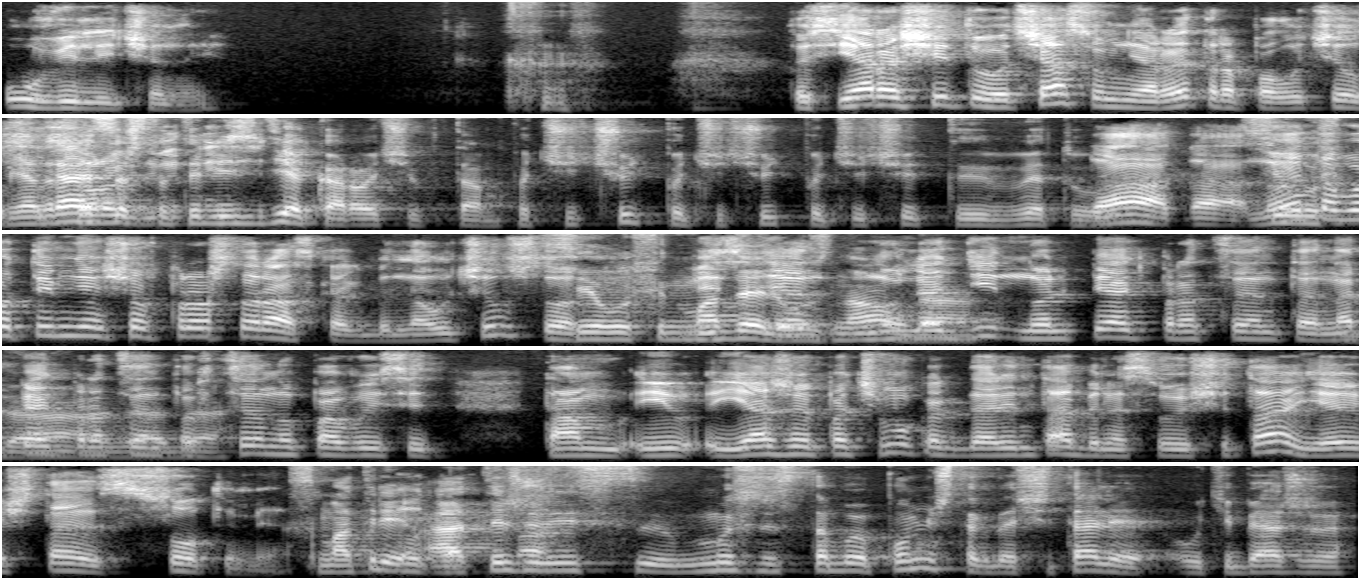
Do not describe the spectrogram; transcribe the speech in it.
увеличенный. То есть я рассчитываю, вот сейчас у меня ретро получился. Мне нравится, что ты везде, короче, там по чуть-чуть, по чуть-чуть, по чуть-чуть ты в эту. Да, да. Но это вот ты мне еще в прошлый раз как бы научил, что силу финмодели узнал. 0,1, да. 0,5%, на да, 5% да, да. цену повысить. Там, и я же почему, когда рентабельность свою считаю, я ее считаю с сотыми. Смотри, ну, а так, ты да. же, мы же с тобой, помнишь, тогда считали, у тебя же,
